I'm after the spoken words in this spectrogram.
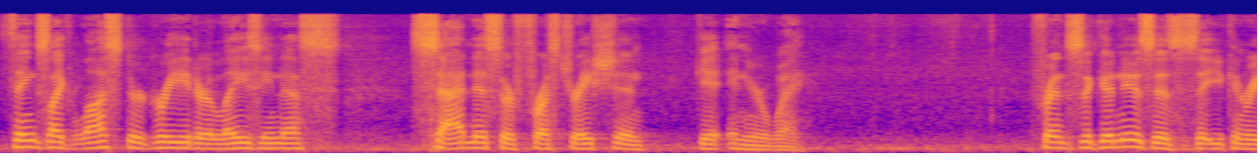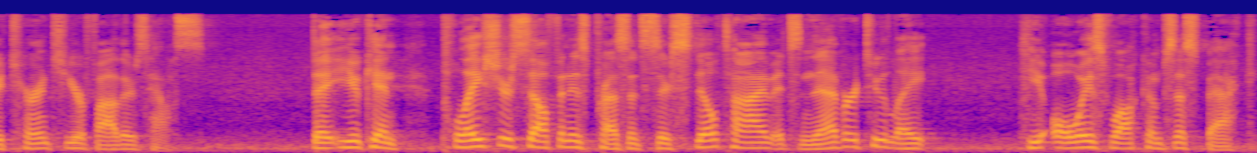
things like lust or greed or laziness, sadness or frustration get in your way. Friends, the good news is, is that you can return to your Father's house, that you can place yourself in His presence. There's still time, it's never too late. He always welcomes us back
